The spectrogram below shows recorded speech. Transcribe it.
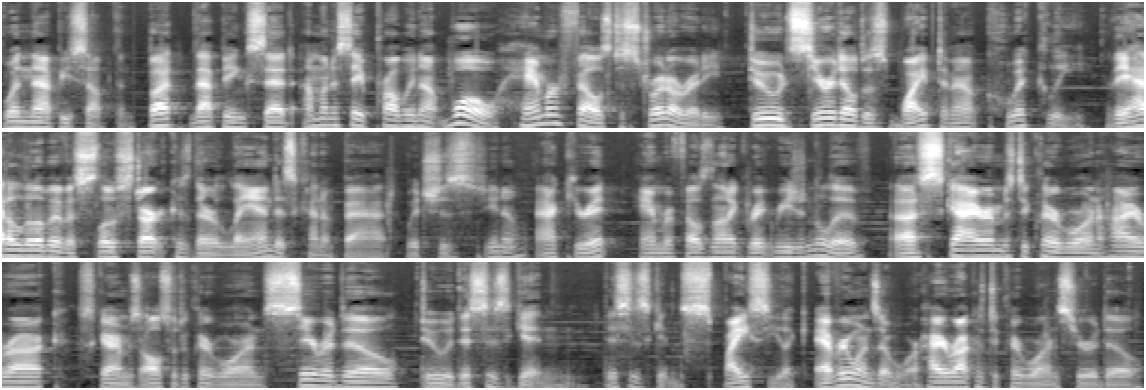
Wouldn't that be something? But that being said, I'm going to say probably not. Whoa, Hammerfell's destroyed already. Dude, Cyrodiil just wiped them out quickly. They had a little bit of a slow start because their land is kind of bad, which is, you know, accurate. Hammerfell's not a great region to live. Uh, Skyrim has declared war on High Rock. Skyrim has also declared war on Cyrodiil. Dude, this is getting, this is getting spicy. Like, everyone's at war. High Rock has declared war on Cyrodiil.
